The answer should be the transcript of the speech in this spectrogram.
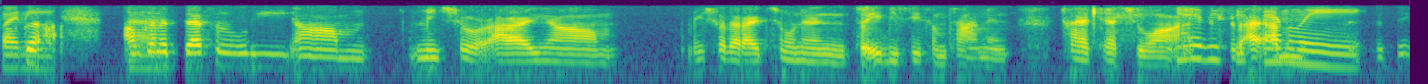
funny. I'm Uh, gonna definitely um make sure I um make sure that I tune in to ABC sometime and try to catch you on. ABC I- I mean, Family. the thing,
